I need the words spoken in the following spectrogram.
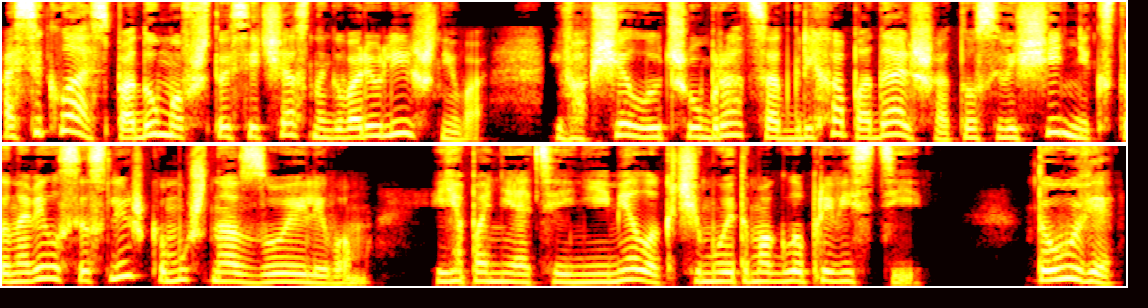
Осеклась, подумав, что сейчас наговорю лишнего, и вообще лучше убраться от греха подальше, а то священник становился слишком уж назойливым, и я понятия не имела, к чему это могло привести. «Туви»,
